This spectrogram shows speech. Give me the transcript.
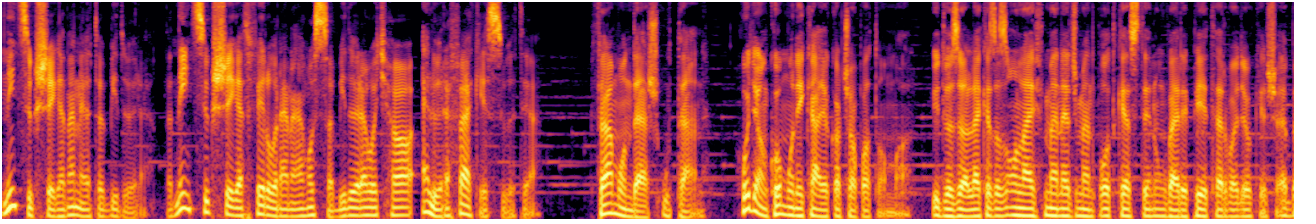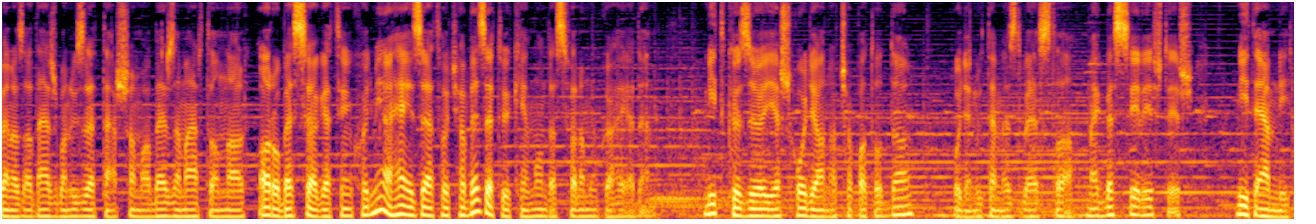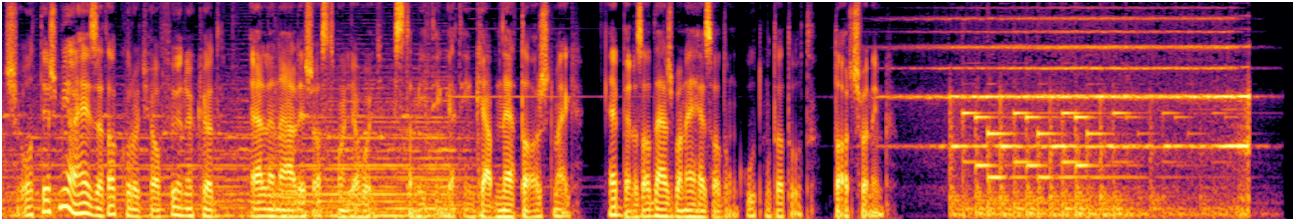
Nincs szükséged ennél több időre. Tehát nincs szükséged fél óránál hosszabb időre, hogyha előre felkészültél. Felmondás után. Hogyan kommunikáljak a csapatommal? Üdvözöllek, ez az Online Management Podcast, én Ungvári Péter vagyok, és ebben az adásban üzlettársammal, Berze Mártonnal arról beszélgetünk, hogy mi a helyzet, hogyha vezetőként mondasz fel a munkahelyeden. Mit közölj és hogyan a csapatoddal, hogyan ütemezd be ezt a megbeszélést, és mit említs ott, és mi a helyzet akkor, hogyha a főnököd ellenáll, és azt mondja, hogy ezt a meetinget inkább ne tartsd meg. Ebben az adásban ehhez adunk útmutatót. Tarts velünk!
